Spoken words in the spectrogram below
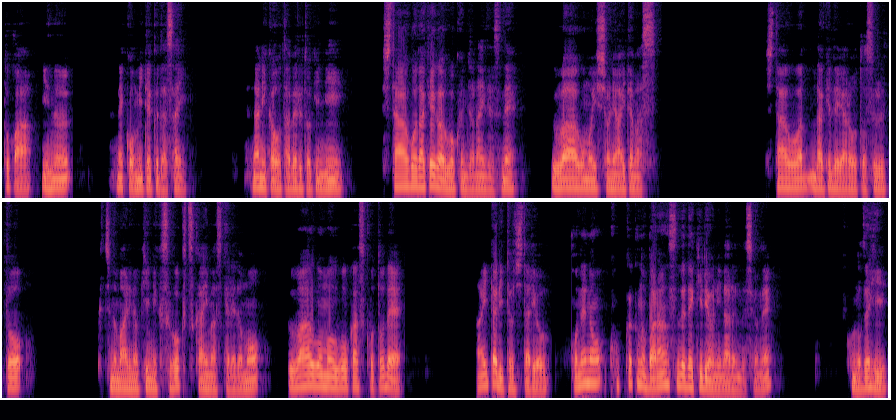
とか犬、猫を見てください。何かを食べるときに、下顎だけが動くんじゃないですね。上顎も一緒に開いてます。下顎だけでやろうとすると、口の周りの筋肉すごく使いますけれども、上顎も動かすことで、開いたり閉じたりを骨の骨格のバランスでできるようになるんですよね。今度ぜひ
